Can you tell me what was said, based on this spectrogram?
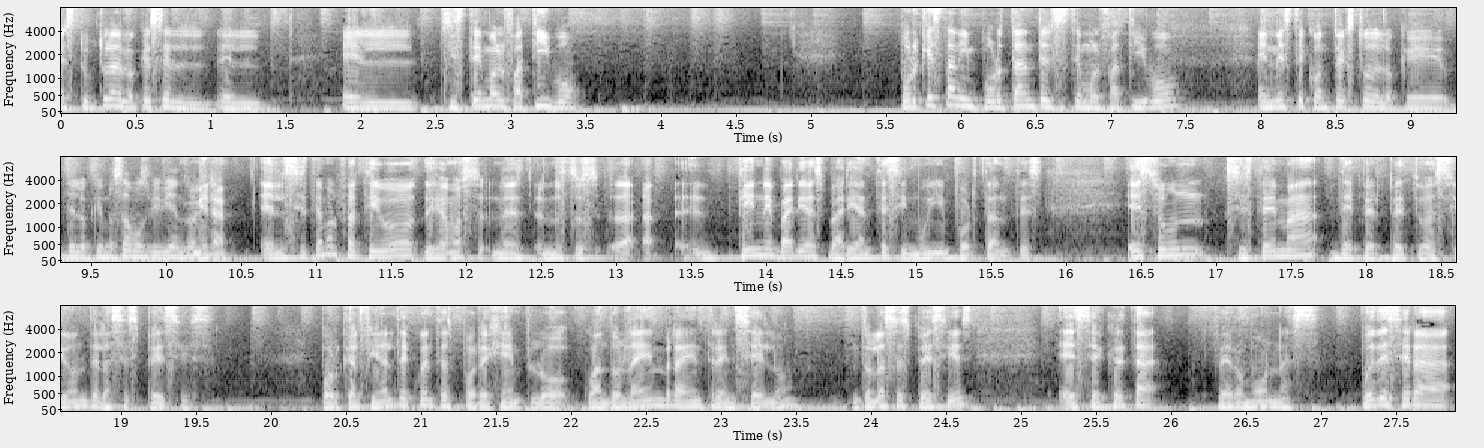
estructura de lo que es el, el, sistema olfativo, ¿por qué es tan importante el sistema olfativo? en este contexto de lo que de lo que nos estamos viviendo. Mira, el sistema olfativo, digamos, nuestros, tiene varias variantes y muy importantes. Es un sistema de perpetuación de las especies, porque al final de cuentas, por ejemplo, cuando la hembra entra en celo, en todas las especies, eh, secreta feromonas. Puede ser a,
